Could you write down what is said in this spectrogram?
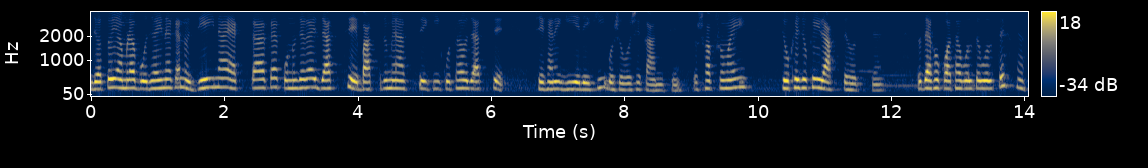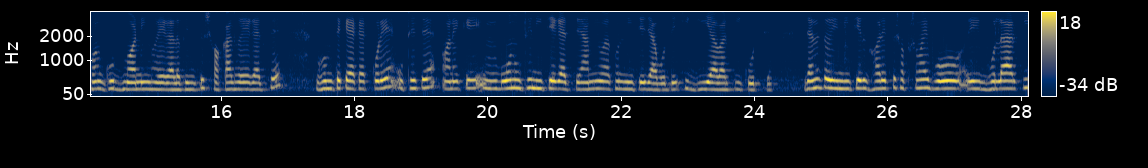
যতই আমরা বোঝাই না কেন, যেই না একা একা কোনো জায়গায় যাচ্ছে, বাথরুমে আসছে কি কোথাও যাচ্ছে, সেখানে গিয়ে দেখি বসে বসে কাঁদছে। তো সব সময়ই চোখে চোখেই রাখতে হচ্ছে। তো দেখো কথা বলতে বলতে এখন গুড মর্নিং হয়ে গেল, কিন্তু সকাল হয়ে গেছে। ঘুম থেকে এক এক করে উঠেছে অনেকে বোন উঠে নিচে গেছে, আমিও এখন নিচে যাব, দেখি গিয়ে আবার কি করছে। জানো তো, এই নিচের ঘরে তো সবসময় ভো, এই ভোলা আর কি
